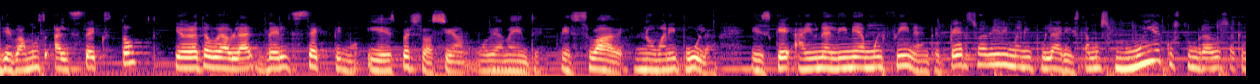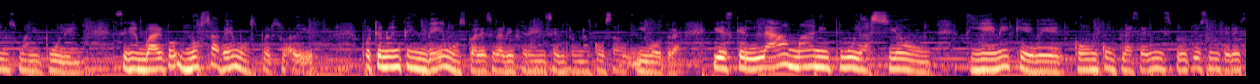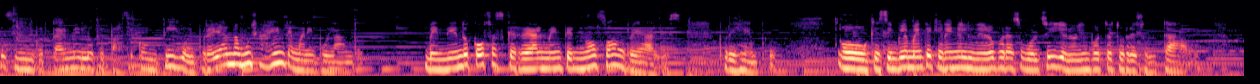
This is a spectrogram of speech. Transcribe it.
llevamos al sexto y ahora te voy a hablar del séptimo y es persuasión, obviamente. Persuade, no manipula es que hay una línea muy fina entre persuadir y manipular y estamos muy acostumbrados a que nos manipulen. Sin embargo, no sabemos persuadir porque no entendemos cuál es la diferencia entre una cosa y otra. Y es que la manipulación tiene que ver con complacer mis propios intereses sin importarme lo que pase contigo. Y por ahí anda mucha gente manipulando, vendiendo cosas que realmente no son reales. Por ejemplo, o que simplemente quieren el dinero para su bolsillo, no le importa tu resultado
